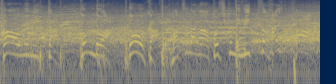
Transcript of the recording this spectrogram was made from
さあ上に行った。今度はどうか。松永俊邦3つ入った。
